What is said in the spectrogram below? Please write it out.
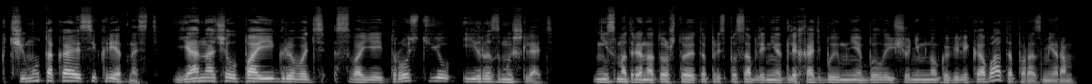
К чему такая секретность? Я начал поигрывать своей тростью и размышлять. Несмотря на то, что это приспособление для ходьбы мне было еще немного великовато по размерам,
